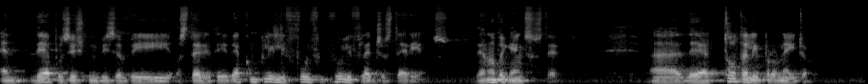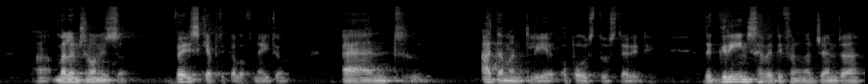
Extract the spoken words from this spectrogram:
and their position vis-a-vis austerity, they're completely full, fully fledged austerians. They're not against austerity. Uh, they are totally pro-NATO. Uh, Mélenchon is very skeptical of NATO and adamantly opposed to austerity. The Greens have a different agenda.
